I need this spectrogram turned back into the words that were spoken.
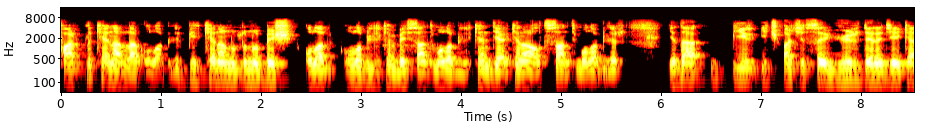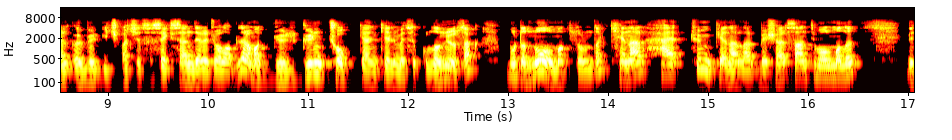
farklı kenarlar olabilir. Bir kenarın uzunluğu 5 olabilirken 5 santim olabilirken diğer kenar 6 santim olabilir. Ya da bir iç açısı 100 dereceyken öbür iç açısı 80 derece olabilir ama düzgün çokgen kelimesi kullanıyorsak burada ne olmak zorunda? Kenar her, tüm kenarlar 5'er santim olmalı ve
